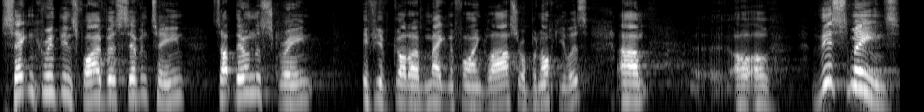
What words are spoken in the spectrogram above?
2 Corinthians 5, verse 17, it's up there on the screen if you've got a magnifying glass or binoculars. Um, I'll, I'll, this means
